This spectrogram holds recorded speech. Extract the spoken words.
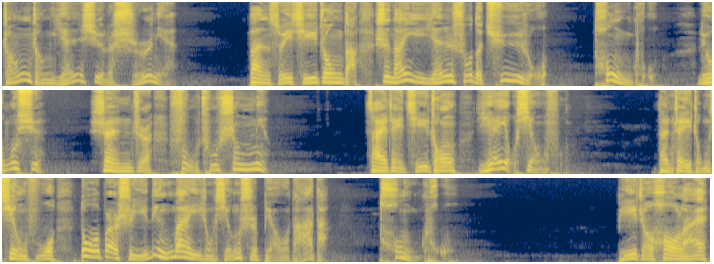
整整延续了十年，伴随其中的是难以言说的屈辱、痛苦、流血，甚至付出生命。在这其中也有幸福，但这种幸福多半是以另外一种形式表达的——痛苦。笔者后来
